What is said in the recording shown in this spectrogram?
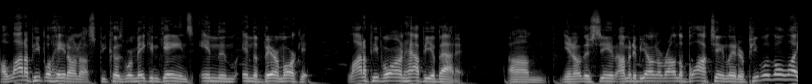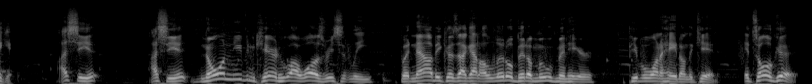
A lot of people hate on us because we're making gains in the in the bear market. A lot of people aren't happy about it. Um, you know, they're seeing I'm going to be on around the blockchain later. People don't like it. I see it. I see it. No one even cared who I was recently, but now because I got a little bit of movement here, people want to hate on the kid. It's all good.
